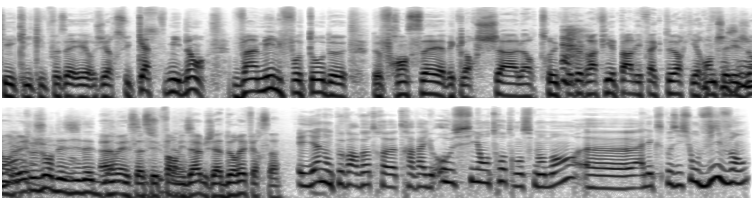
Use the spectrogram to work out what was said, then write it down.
qui, qui- qui faisaient. et J'ai reçu 4000, non, 20 000 photos de, de Français avec leurs chats, leurs trucs, photographiés par les facteurs qui rentrent chez les gens. Toujours des idées de Ah ouais, ça c'est formidable. J'ai adoré faire ça. Et Yann, on peut voir votre travail aussi, entre autres en ce moment, euh, à l'exposition Vivant,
